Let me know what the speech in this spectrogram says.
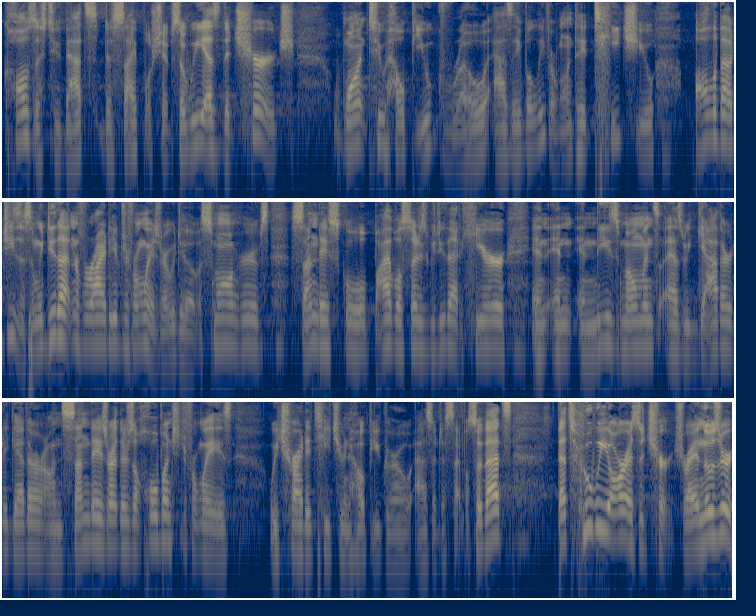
calls us to. That's discipleship. So we as the church want to help you grow as a believer, want to teach you all about Jesus. And we do that in a variety of different ways, right? We do that with small groups, Sunday school, Bible studies. We do that here in, in, in these moments as we gather together on Sundays, right? There's a whole bunch of different ways we try to teach you and help you grow as a disciple. So that's that's who we are as a church, right? And those are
